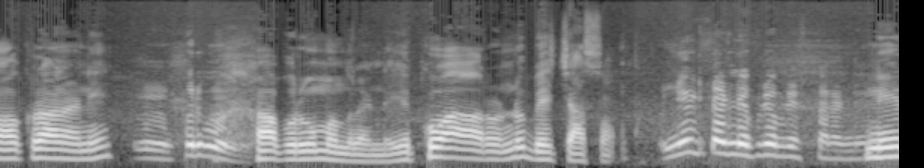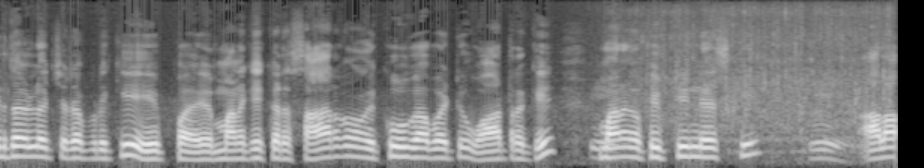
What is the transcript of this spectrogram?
నోక్రాన్ అని పురుగు ఆ పురుగు మందులండి. ఎక్కువ ఆ రెండు బేస్ చేస్తాం. నీటి తడులు ఎప్పుడెప్పుడు ఇస్తారండి? నీటి తడులు వచ్చేటప్పటికి మనకి ఇక్కడ సారం ఎక్కువ కాబట్టి వాటర్కి మనకు ఫిఫ్టీన్ డేస్కి. అలా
